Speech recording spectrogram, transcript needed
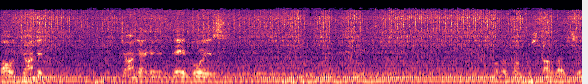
Oh, John did. John got hit. Hey, boys. Oh, there's one person on red, too.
